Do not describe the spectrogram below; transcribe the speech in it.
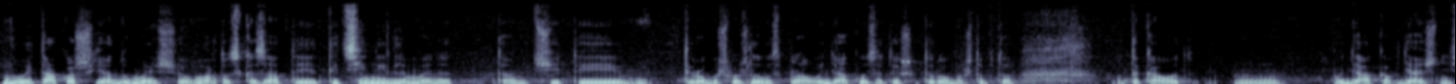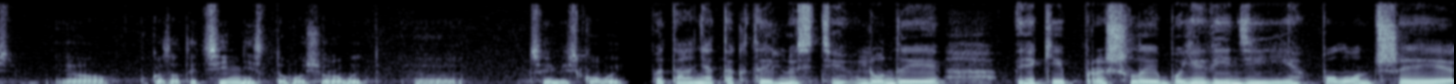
Ну і також я думаю, що варто сказати, ти цінний для мене, там, чи ти, ти робиш важливу справу, дякую за те, що ти робиш. Тобто, от така от подяка, вдячність, показати цінність того, що робить е, цей військовий. Питання тактильності. Люди, які пройшли бойові дії, полон, чи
